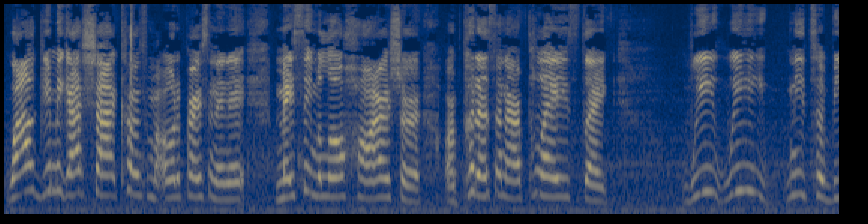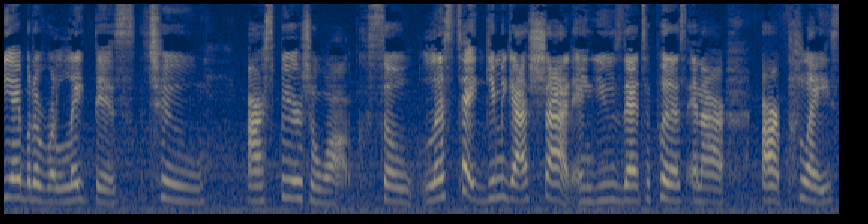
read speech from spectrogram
while Gimme Got Shot comes from an older person and it may seem a little harsh or or put us in our place, like we we need to be able to relate this to our spiritual walk. So let's take Gimme Got Shot and use that to put us in our our place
